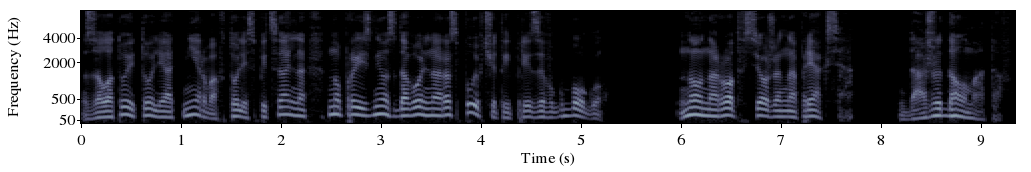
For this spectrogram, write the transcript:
Золотой то ли от нервов, то ли специально, но произнес довольно расплывчатый призыв к Богу. Но народ все же напрягся. Даже Далматов.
